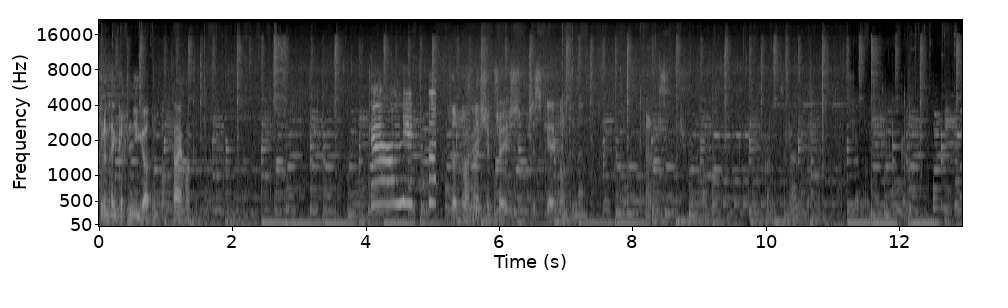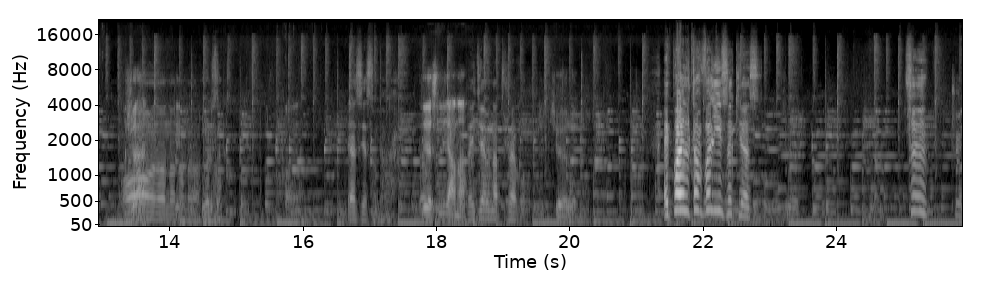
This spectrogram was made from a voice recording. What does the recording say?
Kurde, goni go. Dawaj, chodź. Odważyliście przejść wszystkie kontynenty. O, no, no, no, no. Kurde. Jest, jestem, dobra. Tu jest liana. Wejdziemy na drzewo. Ciele. Ej, Paweł, tam walizek jest! Czy... Czy...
